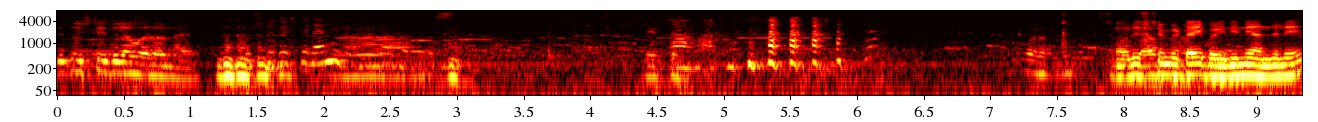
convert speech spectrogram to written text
ती दृष्टी तुला भरवणार गोष्टी बिष्टी नाही ना? हा, बस. हा, त्याच्यात. हा. स्वादिष्ट मिठाई बहिणीने आणलेली आहे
